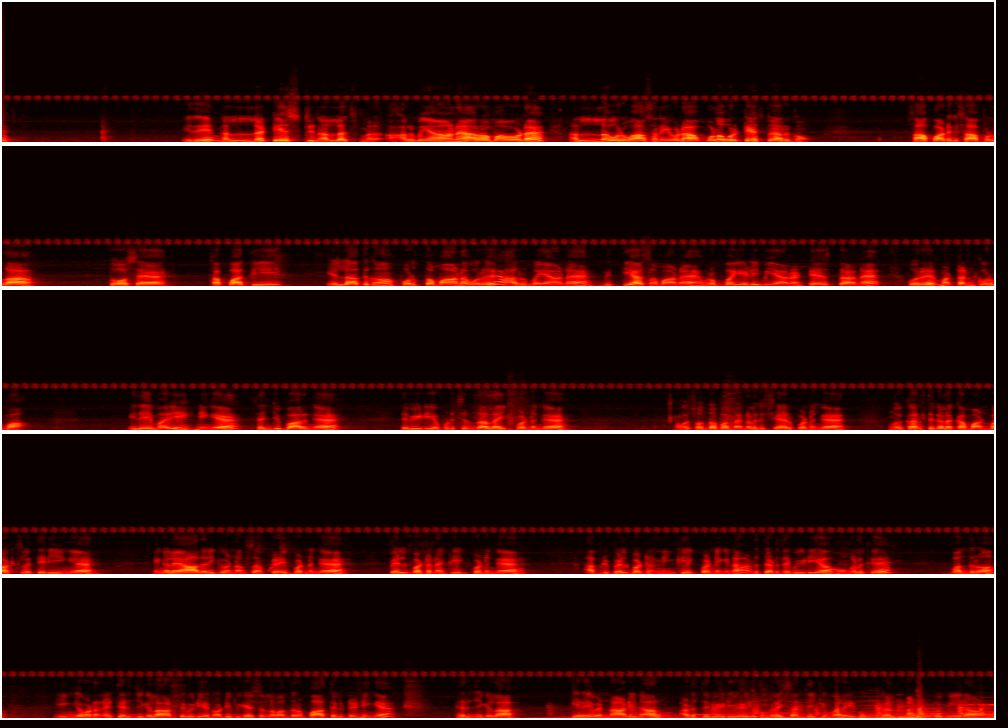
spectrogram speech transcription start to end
இது நல்ல டேஸ்ட்டு நல்ல அருமையான அரோமாவோட நல்ல ஒரு வாசனையோட அவ்வளோ ஒரு டேஸ்ட்டாக இருக்கும். சாப்பாட்டுக்கு சாப்பிட்லாம். தோசை சப்பாத்தி எல்லாத்துக்கும் பொருத்தமான ஒரு அருமையான வித்தியாசமான ரொம்ப எளிமையான டேஸ்டான ஒரு மட்டன் குருமா. இதே மாதிரி நீங்கள் செஞ்சு பாருங்கள் இந்த வீடியோ பிடிச்சிருந்தா லைக் பண்ணுங்கள் உங்கள் சொந்த பந்தங்களுக்கு ஷேர் பண்ணுங்கள் உங்கள் கருத்துக்களை கமெண்ட் பாக்ஸில் தெரியுங்க எங்களை ஆதரிக்க வேண்டாம் சப்ஸ்கிரைப் பண்ணுங்கள் பெல் பட்டனை கிளிக் பண்ணுங்கள் அப்படி பெல் பட்டன் நீங்கள் கிளிக் பண்ணிங்கன்னா அடுத்தடுத்த வீடியோ உங்களுக்கு வந்துடும் இங்கே உடனே தெரிஞ்சுக்கலாம். அடுத்த வீடியோ நோட்டிஃபிகேஷனில் வந்துடும் பார்த்துக்கிட்டு நீங்கள் தெரிஞ்சுக்கலாம். இறைவன் நாடினால் அடுத்த வீடியோவில் உங்களை சந்திக்கும் வரை உங்கள் அன்பு மீரான்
